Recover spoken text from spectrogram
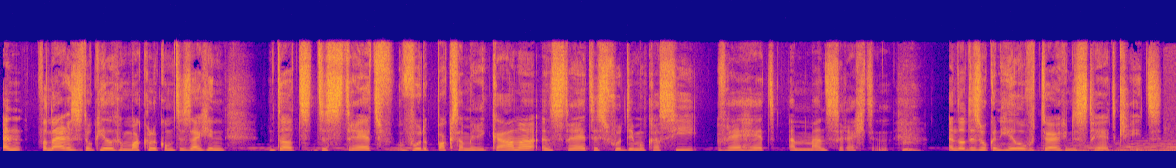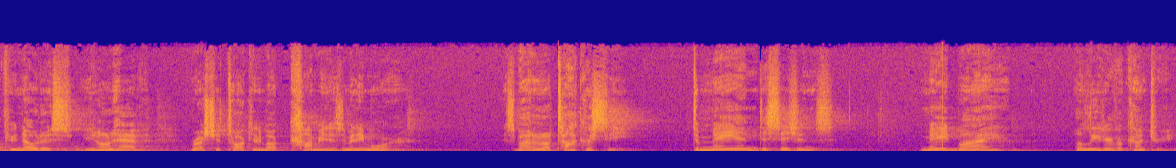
En vandaar is het ook heel gemakkelijk om te zeggen dat de strijd voor de Pax Americana een strijd is voor democratie, vrijheid en mensenrechten. Mhm. En dat is ook een heel overtuigende strijdkreet. If you notice, you don't have Russia talking about communism anymore. It's about an autocracy demand decisions made by a leader of a country.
